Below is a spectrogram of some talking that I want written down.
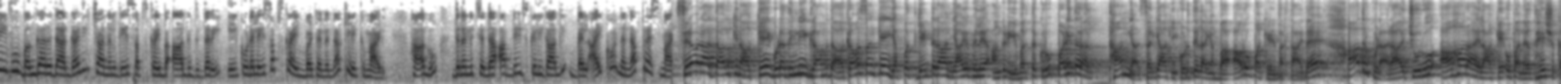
ನೀವು ಬಂಗಾರದ ಗಣಿ ಚಾನೆಲ್ಗೆ ಸಬ್ಸ್ಕ್ರೈಬ್ ಆಗದಿದ್ದರೆ ಈ ಕೂಡಲೇ ಸಬ್ಸ್ಕ್ರೈಬ್ ಬಟನ್ ಅನ್ನ ಕ್ಲಿಕ್ ಮಾಡಿ. ಹಾಗೂ ದಿನನಿತ್ಯದ ಅಪ್ಡೇಟ್ಸ್ಗಳಿಗಾಗಿ ಬೆಲ್ ಐಕಾನ್ ಅನ್ನ ಪ್ರೆಸ್ ಮಾಡಿ. ಸಿರವರ ತಾಲೂಕಿನ ಕೆ ಗುಡದಿನ್ನಿ ಗ್ರಾಮದ ಕ್ರಮ ಸಂಖ್ಯೆ ಎಪ್ಪತ್ತೆಂಟರ ನ್ಯಾಯಬೆಲೆ ಅಂಗಡಿ ವರ್ತಕರು ಪಡಿತರ ಧಾನ್ಯ ಸರಿಯಾಗಿ ಕೊಡುತ್ತಿಲ್ಲ ಎಂಬ ಆರೋಪ ಕೇಳಿ ಬರ್ತಾ ಇದೆ. ಆದರೂ ಕೂಡ ರಾಯಚೂರು ಆಹಾರ ಇಲಾಖೆ ಉಪನಿರ್ದೇಶಕ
